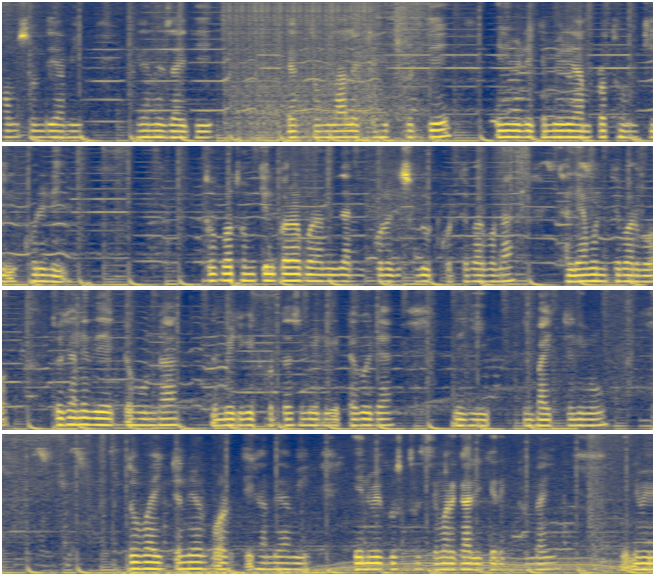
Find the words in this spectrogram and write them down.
থমসন দিয়ে আমি এখানে যাই দিই। একদম লাল একটা হেডশট দিয়ে এনিমিটাকে মেরে আমি প্রথম কিল করে নিই তো প্রথম কিল করার পর আমি জানি কোনো কিছু লুট করতে পারব না, খালি এমন নিতে পারব। তো এখানে দিয়ে একটা হুন্ডা মেডিকেট করতেছে মেডিকেটটা কইরা দেখি বাইকটা নিব। তো বাইকটা নেওয়ার পর এখানে আমি এনিমি খুঁজতেছি, আমার গাড়ি ক্যারেক্টার নাই। এনিমি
